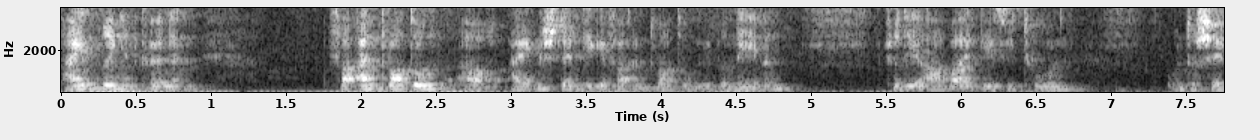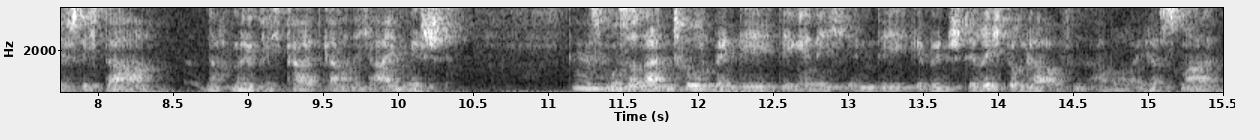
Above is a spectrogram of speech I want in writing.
einbringen können, Verantwortung, auch eigenständige Verantwortung übernehmen für die Arbeit, die sie tun und der Chef sich da nach Möglichkeit gar nicht einmischt. Das mhm. muss er dann tun, wenn die Dinge nicht in die gewünschte Richtung laufen. Aber erstmal,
